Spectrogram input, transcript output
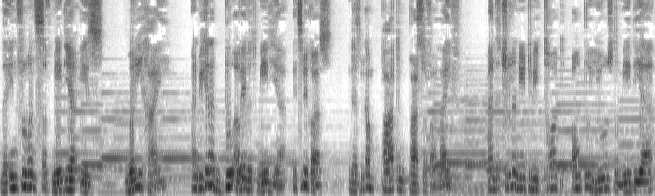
the influence of media is very high and we cannot do away with media. It's because it has become part and parcel of our life and the children need to be taught how to use the media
